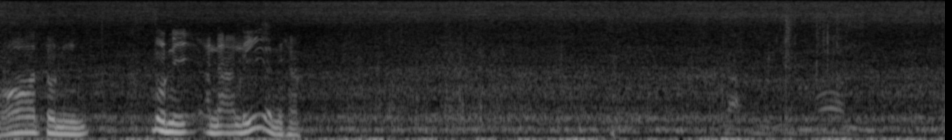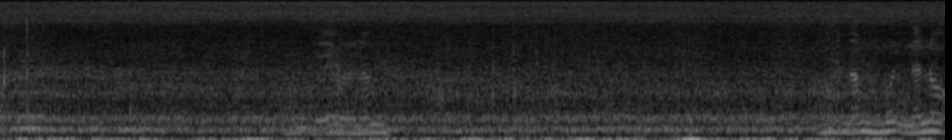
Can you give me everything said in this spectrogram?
อ๋อตัวนี้ตัวนี้อนาลีอันนี้ครับ เดี๋ยวน้ำน้ำมันนั่นเนาะ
